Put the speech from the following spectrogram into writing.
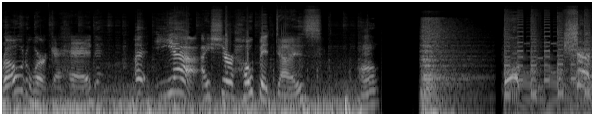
road work ahead. Uh, yeah, I sure hope it does. Huh? Shit!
